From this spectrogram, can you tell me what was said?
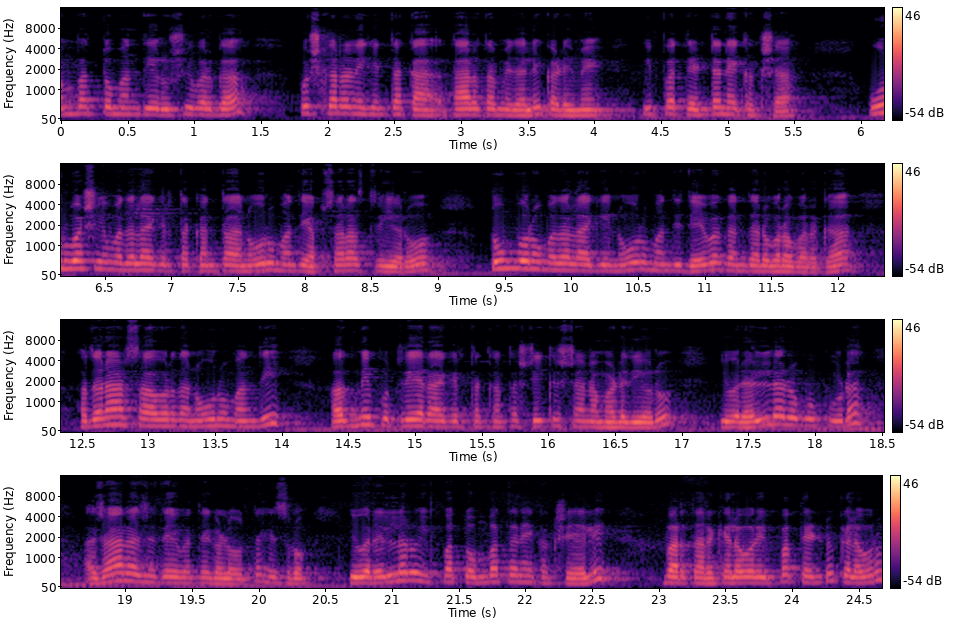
ಎಂಬತ್ತು ಮಂದಿ ಋಷಿವರ್ಗ ಪುಷ್ಕರನಿಗಿಂತ ಕಾ ತಾರತಮ್ಯದಲ್ಲಿ ಕಡಿಮೆ. ಇಪ್ಪತ್ತೆಂಟನೇ ಕಕ್ಷ. ಊರ್ವಶಿ ಮೊದಲಾಗಿರ್ತಕ್ಕಂಥ ನೂರು ಮಂದಿ ಅಪ್ಸರಾ ಸ್ತ್ರೀಯರು, ತುಂಬರು ಮೊದಲಾಗಿ ನೂರು ಮಂದಿ ದೇವಗಂಧರ್ವರ ವರ್ಗ, ಹದಿನಾರು ಸಾವಿರದ ನೂರು ಮಂದಿ ಅಗ್ನಿಪುತ್ರಿಯರಾಗಿರ್ತಕ್ಕಂಥ ಶ್ರೀಕೃಷ್ಣನ ಮಡದಿಯರು. ಇವರೆಲ್ಲರಿಗೂ ಕೂಡ ಅಜಾರಜ ದೇವತೆಗಳು ಅಂತ ಹೆಸರು. ಇವರೆಲ್ಲರೂ ಇಪ್ಪತ್ತೊಂಬತ್ತನೇ ಕಕ್ಷೆಯಲ್ಲಿ ಬರ್ತಾರೆ. ಕೆಲವರು ಇಪ್ಪತ್ತೆಂಟು, ಕೆಲವರು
